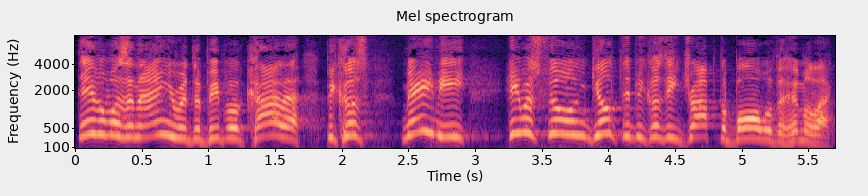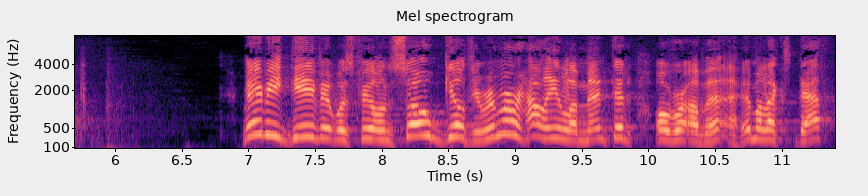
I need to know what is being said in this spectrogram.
David wasn't angry with the people of Keilah because maybe he was feeling guilty because he dropped the ball with Ahimelech. Maybe David was feeling so guilty. Remember how he lamented over Ahimelech's death?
